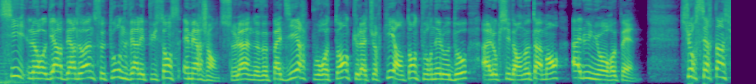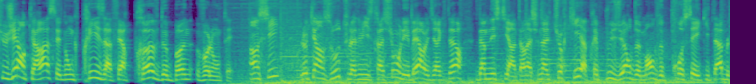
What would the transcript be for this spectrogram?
Si le regard d'Erdogan se tourne vers les puissances émergentes, cela ne veut pas dire pour autant que la Turquie entend tourner le dos à l'Occident, notamment à l'Union européenne. Sur certains sujets, Ankara s'est donc prise à faire preuve de bonne volonté. Ainsi, le 15 août, l'administration libère le directeur d'Amnesty International Turquie après plusieurs demandes de procès équitable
